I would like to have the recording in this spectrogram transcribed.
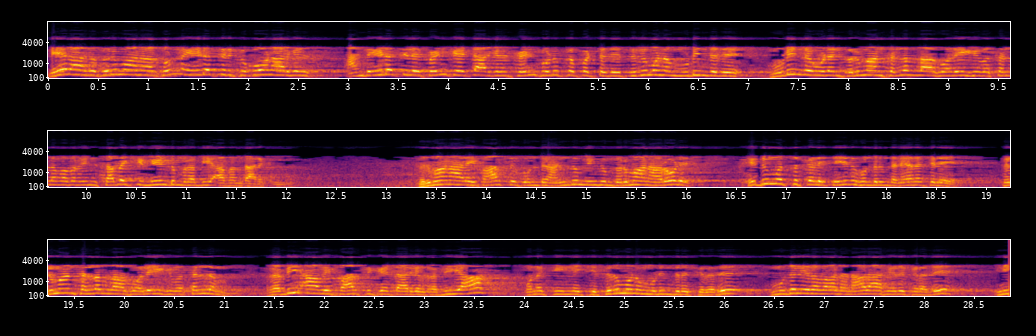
நேராக பெருமானார் சொன்ன இடத்திற்கு போனார்கள். அந்த இடத்திலே பெண் கேட்டார்கள் பெண் கொடுக்கப்பட்டது திருமணம் முடிந்தது. முடிந்தவுடன் பெருமான் செல்லல்லாஹு அலைஹி வசல்லம் அவரின் சபைக்கு மீண்டும் ரபி அவந்தார்கள் பெருமானாரை பார்த்து கொண்டு அங்கும் இங்கும் பெருமானாரோடு எதுமத்துக்களை செய்து கொண்டிருந்த நேரத்திலே பெருமான் செல்லல்லாஹு அலைஹி வசல்லம் ரபியாவை பார்த்து கேட்டார்கள் ரபியா உனக்கு இன்னைக்கு திருமணம் முடிந்திருக்கிறது முதலிரவான நாளாக இருக்கிறது. நீ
